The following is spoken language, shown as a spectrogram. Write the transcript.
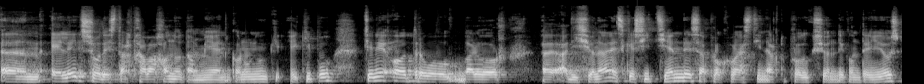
Em, el hecho de estar trabajando también con un equipo tiene otro valor eh, adicional, es que si tiendes a procrastinar tu producción de contenidos,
